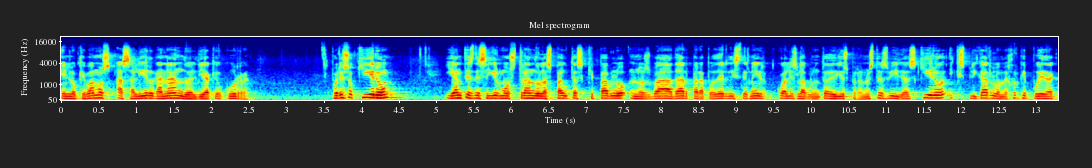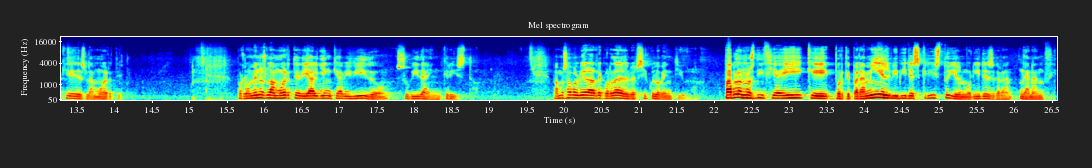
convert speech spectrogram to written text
en lo que vamos a salir ganando el día que ocurra. Por eso quiero y antes de seguir mostrando las pautas que Pablo nos va a dar para poder discernir cuál es la voluntad de Dios para nuestras vidas, quiero explicar lo mejor que pueda qué es la muerte. Por lo menos la muerte de alguien que ha vivido su vida en Cristo. Vamos a volver a recordar el versículo 21. Pablo nos dice ahí que, porque para mí el vivir es Cristo y el morir es ganancia.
